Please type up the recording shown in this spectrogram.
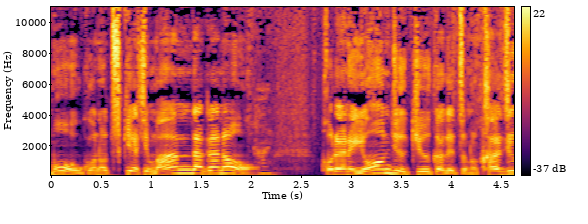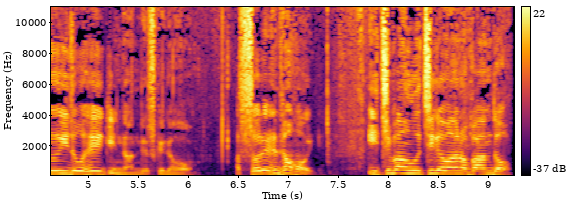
もうこの月足真ん中の、はい、これはね、49ヶ月の荷重移動平均なんですけど、それの一番内側のバンド、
